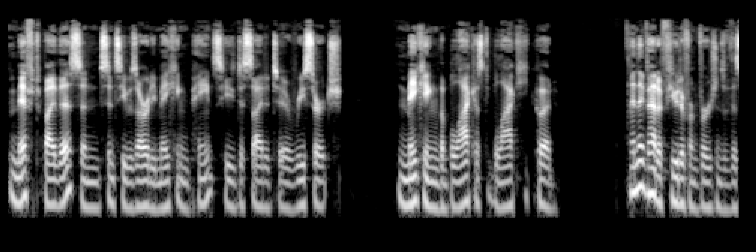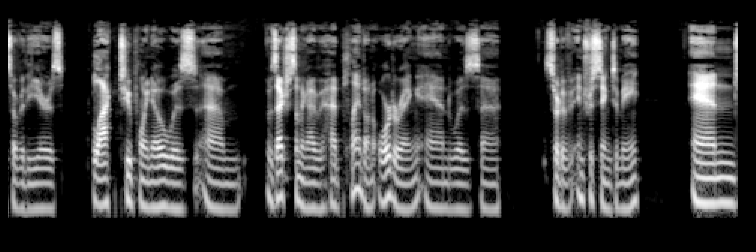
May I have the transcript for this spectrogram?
miffed by this, and since he was already making paints, he decided to research making the blackest black he could. And they've had a few different versions of this over the years. Black 2.0 was um, was actually something I had planned on ordering and was uh, sort of interesting to me. And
